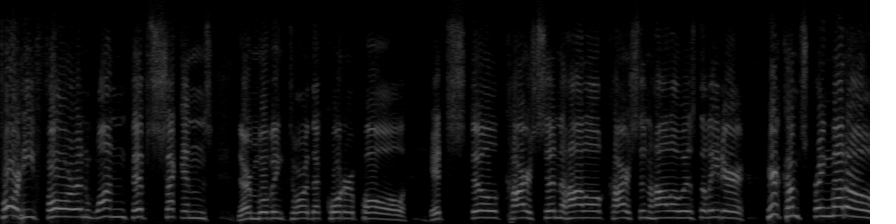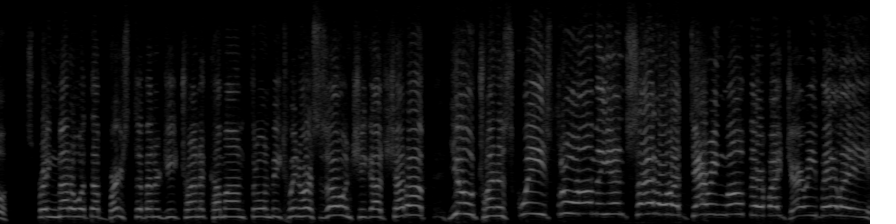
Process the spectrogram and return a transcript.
44 and one fifth seconds. They're moving toward the quarter pole. It's still Carson Hollow. Carson Hollow is the leader. Here comes Spring Meadow. Spring Meadow with a burst of energy trying to come on through and between horses. Oh, and she got shut up. You trying to squeeze through on the inside. Oh, a daring move there by Jerry Bailey.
